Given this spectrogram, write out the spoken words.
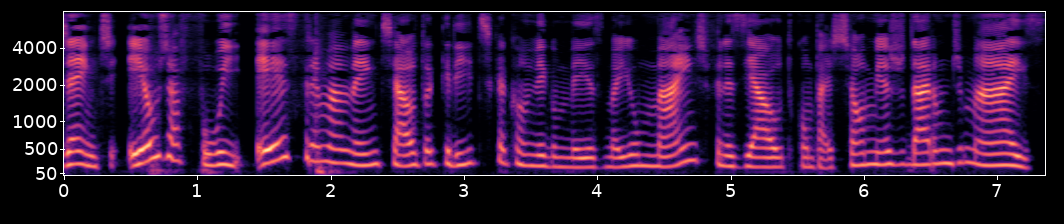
Gente, eu já fui extremamente autocrítica comigo mesma e o mindfulness e a autocompaixão me ajudaram demais.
